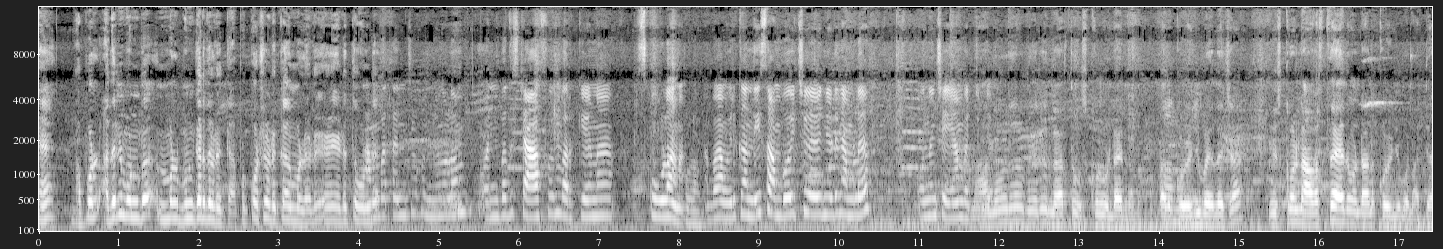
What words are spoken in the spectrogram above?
ഏഹ് അപ്പോൾ അതിന് മുൻപ് നമ്മൾ മുൻകരുതൽ എടുക്കുക. പ്രിക്കോഷൻ എടുക്കുക നമ്മൾ എടു- എടുത്തുകൊണ്ട് കുഞ്ഞുങ്ങളും ഒൻപത് സ്റ്റാഫും വർക്ക് ചെയ്യുന്ന സ്കൂളാണ്. അപ്പൊ അവർക്ക് എന്തെങ്കിലും സംഭവിച്ചു കഴിഞ്ഞിട്ട് നമ്മൾ ഒന്നും ചെയ്യാൻ പറ്റില്ല. നാനൂറ് പേര് നേരത്തെ സ്കൂൾ ഉണ്ടായിരുന്നു അപ്പൊ അത് കൊഴിഞ്ഞു പോയെന്ന് വെച്ചാൽ ഈ സ്കൂളിന്റെ അവസ്ഥ ആയതുകൊണ്ടാണ് കൊഴിഞ്ഞു പോകുന്നത്. മറ്റേ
